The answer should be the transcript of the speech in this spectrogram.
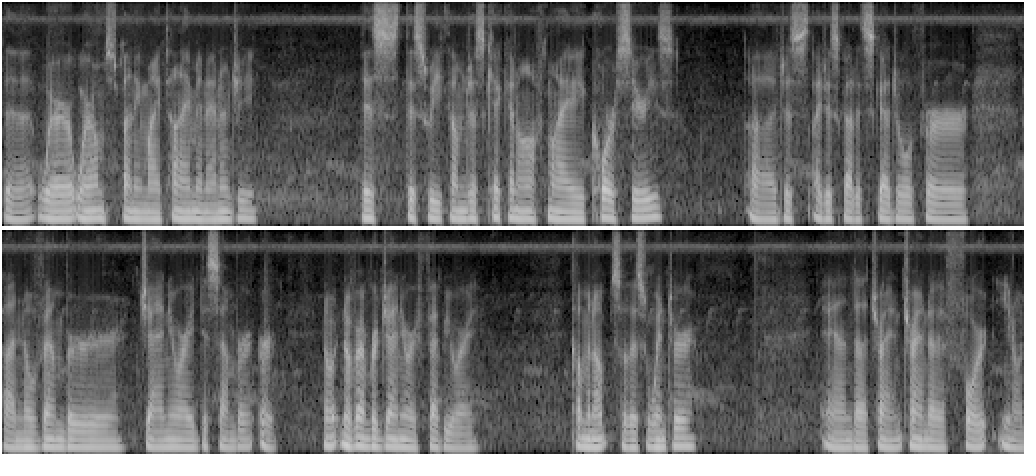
the where where I'm spending my time and energy. This this week I'm just kicking off my course series. Uh, just I just got it scheduled for uh, November, January, December, or no, November, January, February, coming up. So this winter, and uh, trying trying to for you know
